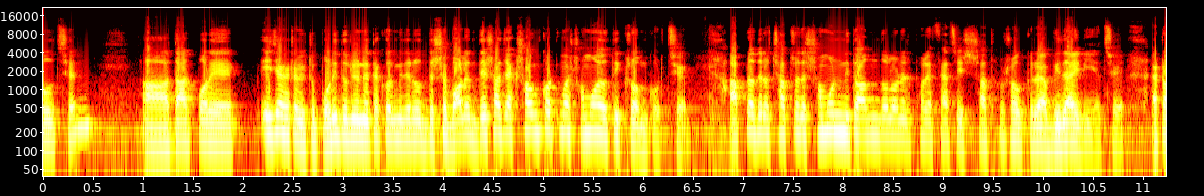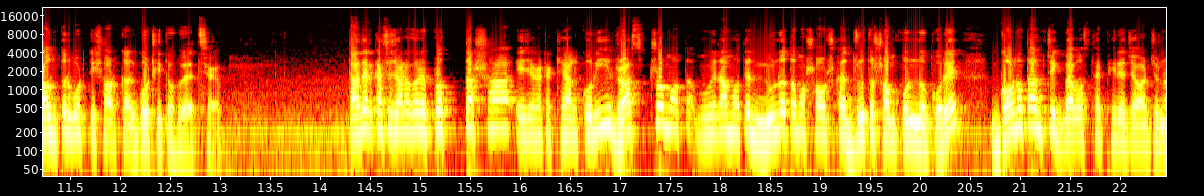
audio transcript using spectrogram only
বলছেন। তারপরে এই জায়গাটা একটু পরিদলীয় নেতাকর্মীদের উদ্দেশ্যে বলেন, দেশ আজ এক সংকটময় সময় অতিক্রম করছে। আপনাদেরও ছাত্রদের সমন্বিত আন্দোলনের ফলে ফ্যাসিস্ট শাসকরা বিদায় নিয়েছে। একটা অন্তর্বর্তী সরকার গঠিত হয়েছে। তাদের কাছে জনগণের প্রত্যাশা, এই জায়গাটা খেয়াল করি, রাষ্ট্র মেরামতের ন্যূনতম সংস্কার দ্রুত সম্পন্ন করে গণতান্ত্রিক ব্যবস্থায় ফিরে যাওয়ার জন্য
